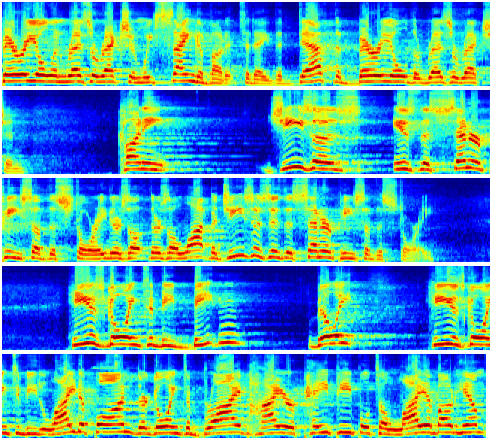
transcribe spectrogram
burial, and resurrection, we sang about it today. The death, the burial, the resurrection. Connie, Jesus is the centerpiece of the story. There's a, there's a lot, but Jesus is the centerpiece of the story. He is going to be beaten, Billy. He is going to be lied upon. They're going to bribe, hire, pay people to lie about him.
